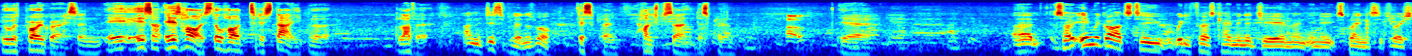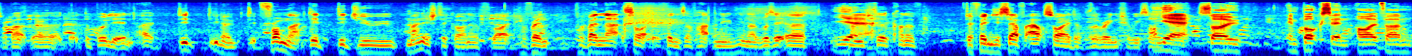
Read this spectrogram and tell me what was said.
You always progress, and it is it is hard. It's still hard to this day, but I love it. And discipline as well. Discipline, 100% discipline. Oh. Yeah. Um, so in regards to when you first came in the gym and you know explained the situation about the, the, the bullying, uh, did you know did, from that did did you manage to kind of like prevent prevent that sort of things of happening? You know, was it uh, Yeah. to kind of defend yourself outside of the ring, shall we say? Yeah, so in boxing, I've um,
